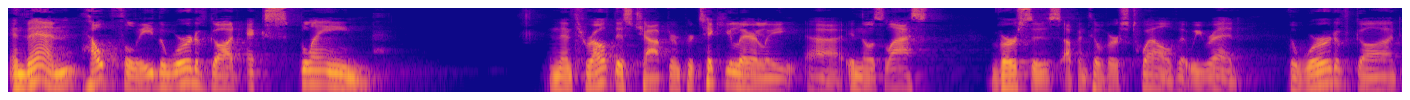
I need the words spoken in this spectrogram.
And then, helpfully, the Word of God explained. And then throughout this chapter, and particularly uh, in those last verses up until verse 12 that we read, the Word of God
